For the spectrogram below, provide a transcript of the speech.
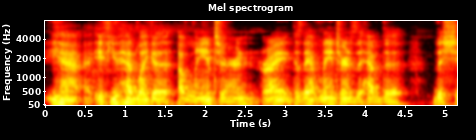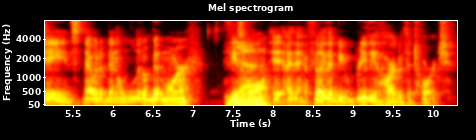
Yeah, if you had like a, a lantern, right? Because they have lanterns that have the the shades, that would have been a little bit more feasible. It, I, I feel like that'd be really hard with a torch.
